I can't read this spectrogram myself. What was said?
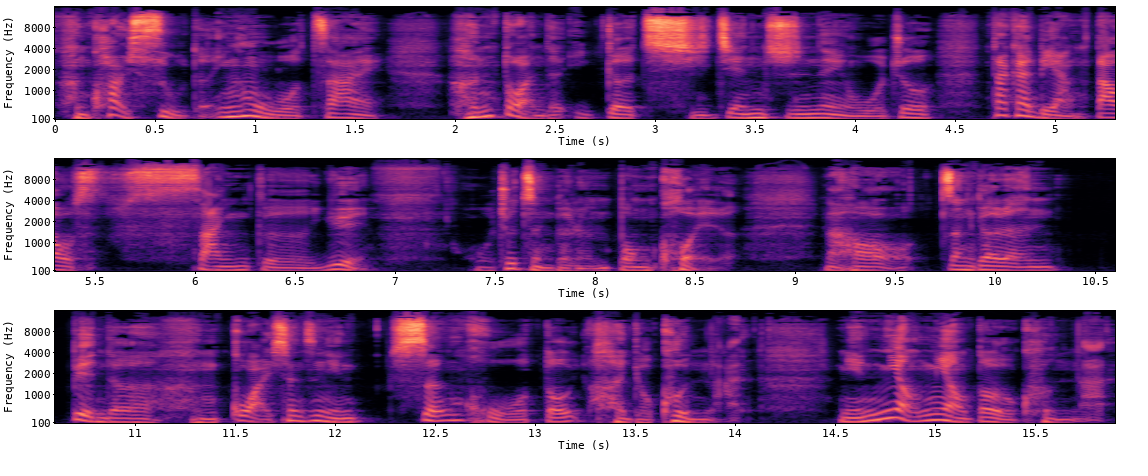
很快速的，因为我在很短的一个期间之内，我就大概两到三个月。我就整个人崩溃了，然后整个人变得很怪，甚至连生活都很有困难，连尿尿都有困难。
